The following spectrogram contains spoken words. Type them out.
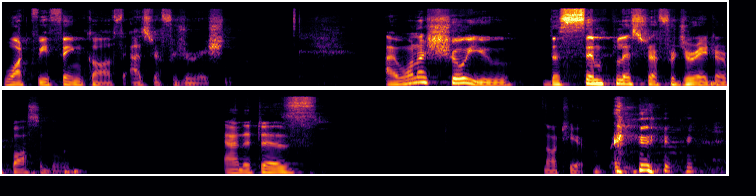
what we think of as refrigeration. I want to show you the simplest refrigerator possible. And it is not here.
